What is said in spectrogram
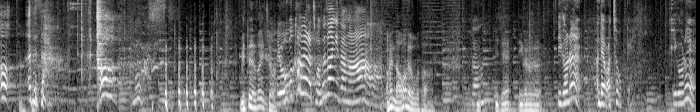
아, 됐다. 어, 뭐, 밑에는 써 있죠. 여보 카메라 저 세상이잖아. 아니 나와요 보다. 그럼 이제 이거를 이거를 아, 내가 맞춰볼게. 이거를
